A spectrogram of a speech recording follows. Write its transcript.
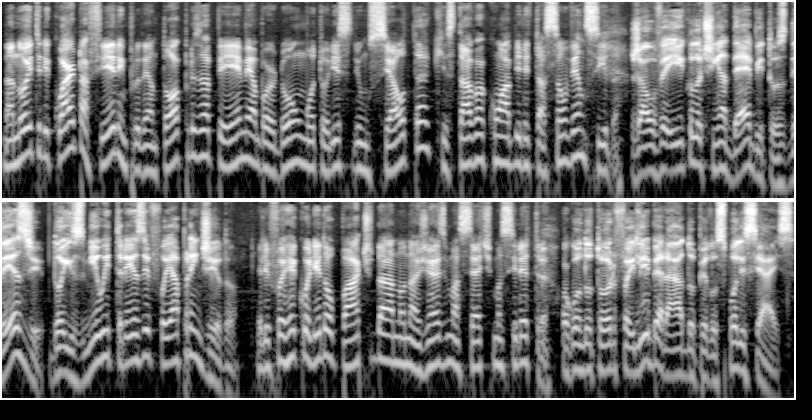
Na noite de quarta-feira, em Prudentópolis, a PM abordou um motorista de um Celta que estava com a habilitação vencida. Já o veículo tinha débitos desde 2013 e foi apreendido. Ele foi recolhido ao pátio da 97ª Ciretran. O condutor foi liberado pelos policiais.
